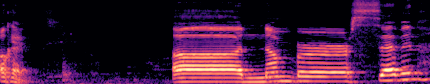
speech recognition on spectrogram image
okay. Uh, number seven.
